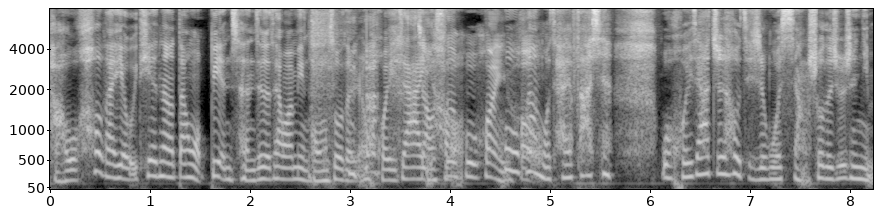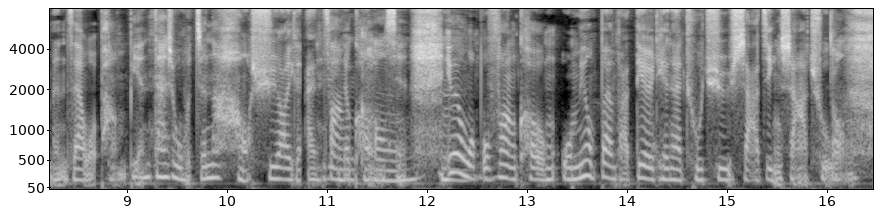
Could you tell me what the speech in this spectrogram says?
好，我后来有一天呢，当我变成这个在外面工作的人，回家以角色后。互换我才发现，我回家之后，其实我享受的就是你们在我旁边，但是我真的好需要一个安静的空。间，因为我不放空，我没有办法第二天再出去杀进杀出。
